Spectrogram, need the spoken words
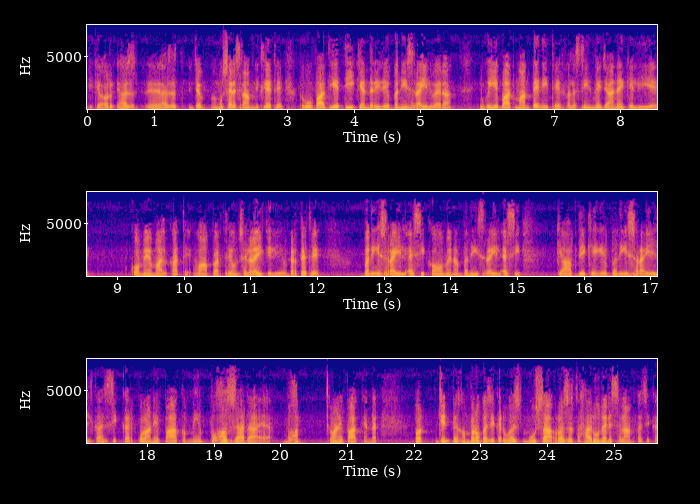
ٹھیک ہے، اور حضرت حضرت جب علیہ السلام نکلے تھے تو وہ وادی تی کے اندر ہی بنی اسرائیل وغیرہ، کیونکہ یہ بات مانتے نہیں تھے فلسطین میں جانے کے لیے، قوم مالکہ تھے، وہاں پر تھے ان سے لڑائی کے لیے ڈرتے تھے۔ بنی اسرائیل ایسی قوم ہے نا، بنی اسرائیل ایسی کہ آپ دیکھیں گے بنی اسرائیل کا ذکر قرآن پاک میں بہت زیادہ آیا، بہت قرآن پاک کے اندر۔ اور جن پیغمبروں کا ذکر وہ حضرت موسا اور حضرت ہارون علیہ السلام کا ذکر۔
